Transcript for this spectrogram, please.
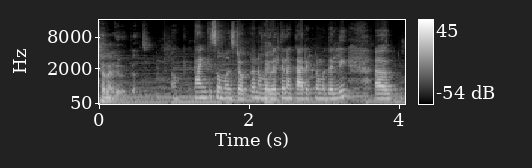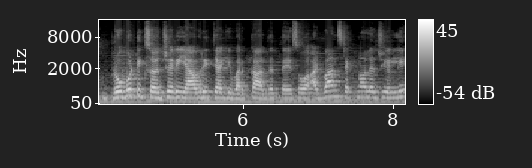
ಚೆನ್ನಾಗಿರುತ್ತೆ okay thank you so much doctor ನಮ್ಮ ಇವತ್ತಿನ ಕಾರ್ಯಕ್ರಮದಲ್ಲಿ ರೋಬೋಟಿಕ್ ಸರ್ಜರಿ ಯಾವ ರೀತಿಯಾಗಿ ವರ್ಕ್ ಆಗುತ್ತೆ? ಸೊ ಅಡ್ವಾನ್ಸ್ ಟೆಕ್ನಾಲಜಿಯಲ್ಲಿ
